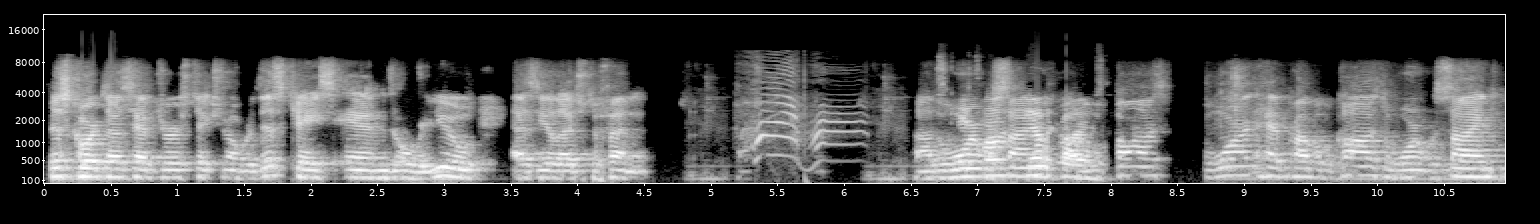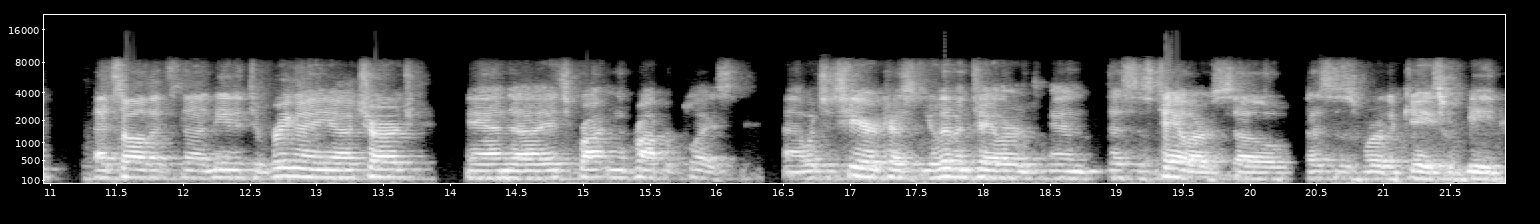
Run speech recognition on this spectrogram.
This court does have jurisdiction over this case and over you as the alleged defendant. Uh, the warrant was signed with probable cause. The warrant had probable cause. The warrant was signed. That's all that's uh, needed to bring a uh, charge. And uh, it's brought in the proper place, uh, which is here because you live in Taylor and this is Taylor. So this is where the case would be.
